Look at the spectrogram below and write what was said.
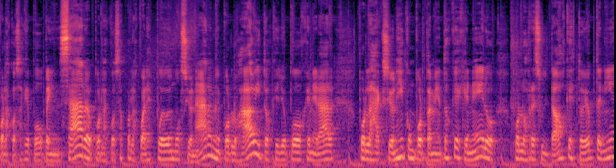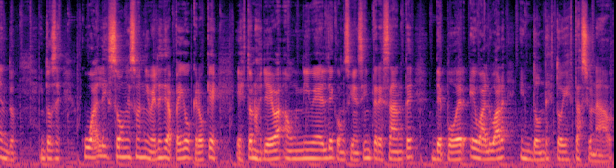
por las cosas que puedo pensar, por las cosas por las cuales puedo emocionarme, por los hábitos que yo puedo generar, por las acciones y comportamientos que genero, por los resultados que estoy obteniendo. Entonces, ¿cuáles son esos niveles de apego? Creo que esto nos lleva a un nivel de conciencia interesante de poder evaluar en dónde estoy estacionado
